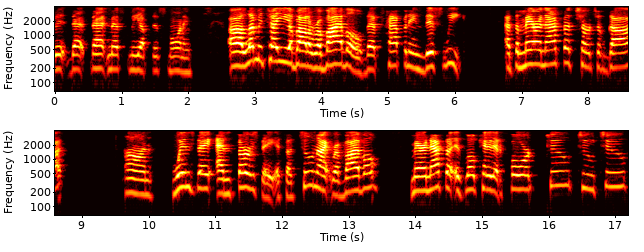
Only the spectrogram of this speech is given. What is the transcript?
that, that messed me up this morning. Uh, let me tell you about a revival that's happening this week at the Maranatha Church of God on Wednesday and Thursday. It's a two-night revival. Maranatha is located at 4222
